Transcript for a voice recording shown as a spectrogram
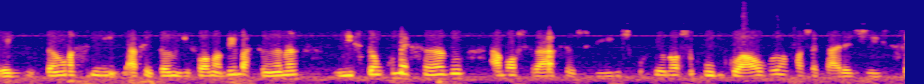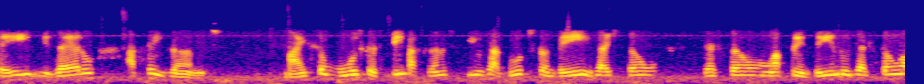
eles estão assim aceitando de forma bem bacana e estão começando a mostrar seus filhos, porque o nosso público-alvo é uma faixa etária de 6, de 0 a 6 anos. Mas são músicas bem bacanas que os adultos também já estão já estão aprendendo, já estão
